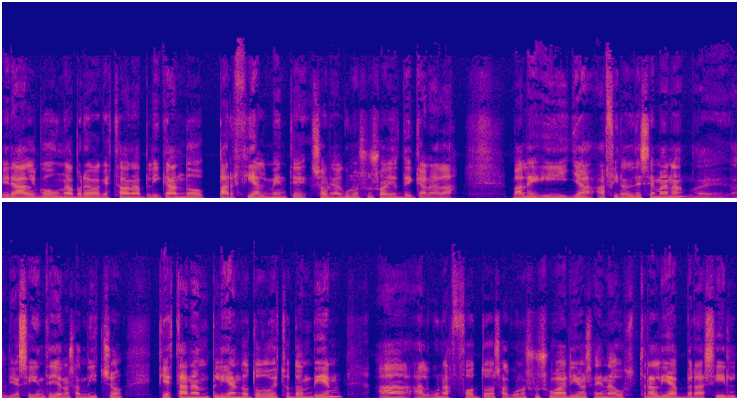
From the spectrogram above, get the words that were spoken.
era algo, una prueba que estaban aplicando parcialmente sobre algunos usuarios de Canadá. ¿Vale? Y ya a final de semana, eh, al día siguiente, ya nos han dicho que están ampliando todo esto también a algunas fotos, algunos usuarios en Australia, Brasil,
